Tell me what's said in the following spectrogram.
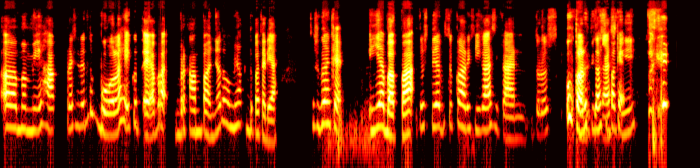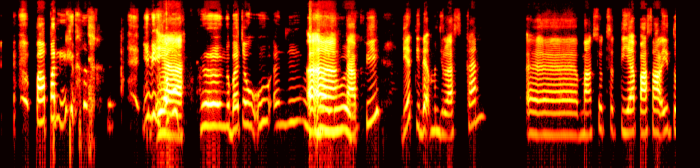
Uh, memihak presiden tuh boleh ikut eh apa berkampanye atau memihak itu kata dia. Terus gue kayak iya bapak. Terus dia bisa klarifikasi kan. Terus uh klarifikasi pakai pakai papan gitu. Ini iya. Oh, ngebaca UU anjing. Uh, uh, tapi dia tidak menjelaskan uh, maksud setiap pasal itu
